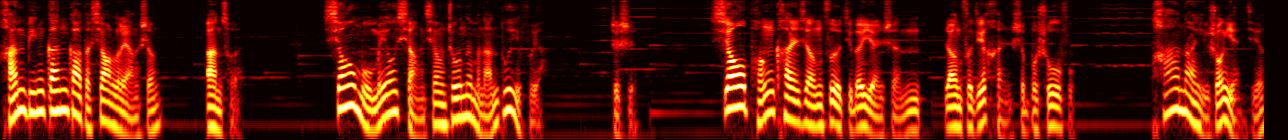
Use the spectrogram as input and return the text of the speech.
韩冰尴尬的笑了两声，暗存：肖母没有想象中那么难对付呀。只是，肖鹏看向自己的眼神让自己很是不舒服。他那一双眼睛，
